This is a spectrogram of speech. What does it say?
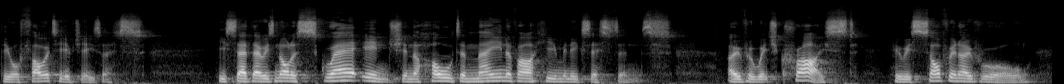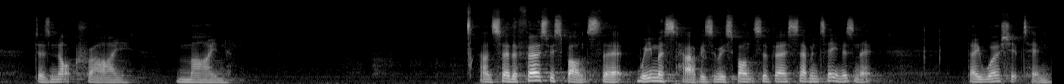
the authority of Jesus. He said, There is not a square inch in the whole domain of our human existence over which Christ, who is sovereign over all, does not cry, Mine. And so the first response that we must have is the response of verse 17, isn't it? They worshipped him.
